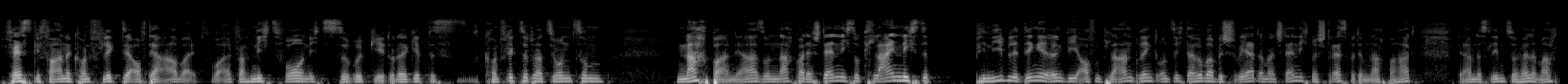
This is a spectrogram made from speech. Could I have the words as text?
festgefahrene Konflikte auf der Arbeit, wo einfach nichts vor und nichts zurückgeht. Oder gibt es Konfliktsituationen zum Nachbarn, ja, so ein Nachbar, der ständig so kleinlichste penible Dinge irgendwie auf den Plan bringt und sich darüber beschwert und man ständig nur Stress mit dem Nachbar hat, der einem das Leben zur Hölle macht.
